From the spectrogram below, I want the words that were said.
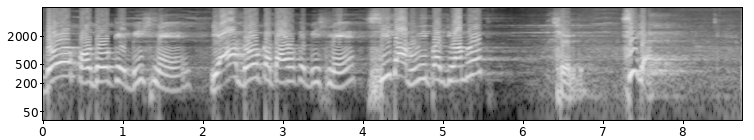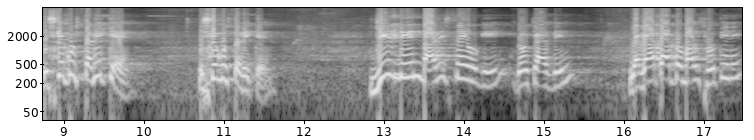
दो पौधों के बीच में या दो कतारों के बीच में सीधा भूमि पर जीवामृत छेड़ दे। सीधा। इसके कुछ तरीके हैं। इसके कुछ तरीके हैं। जिस दिन बारिश नहीं होगी, दो चार दिन, लगातार तो बारिश होती नहीं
